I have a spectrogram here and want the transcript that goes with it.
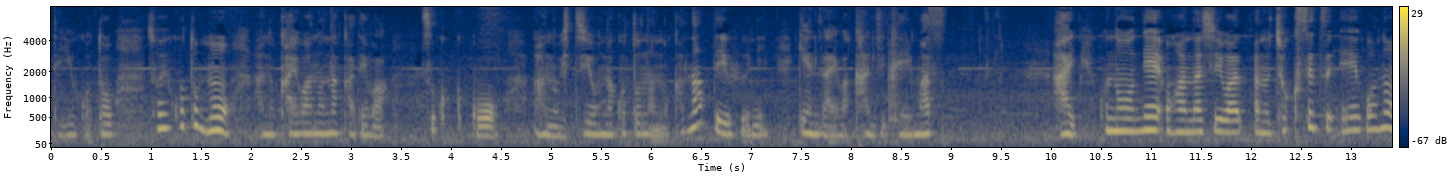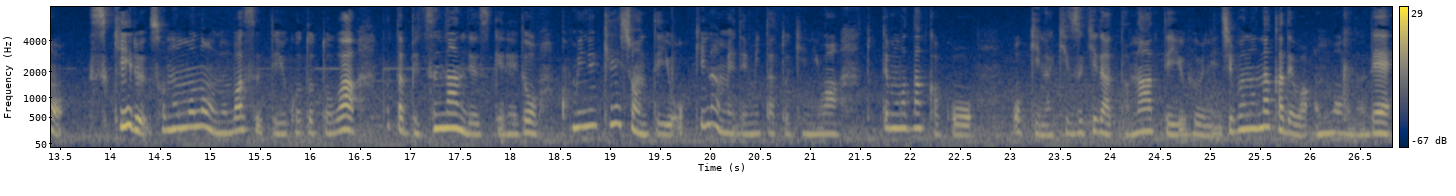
ていうことそういうこともあの会話の中ではすごくこうあの必要なことなのかなっていうふうに現在は感じています。はい、このねお話はあの直接英語のスキルそのものを伸ばすっていうこととはまた別なんですけれどコミュニケーションっていう大きな目で見た時にはとてもなんかこう大きな気づきだったなっていうふうに自分の中では思うので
